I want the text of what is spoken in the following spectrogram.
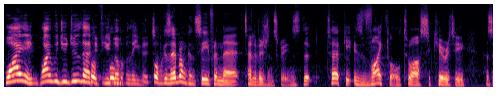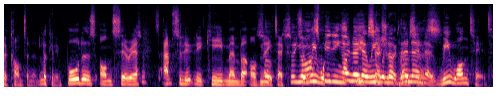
Why, why would you do that if you well, don't believe it? Well, because everyone can see from their television screens that Turkey is vital to our security as a continent. Look at it, borders on Syria. So, it's absolutely key member of so, NATO. So you so we, speeding up no, no, the no, accession we, look. No, no, no. We want it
